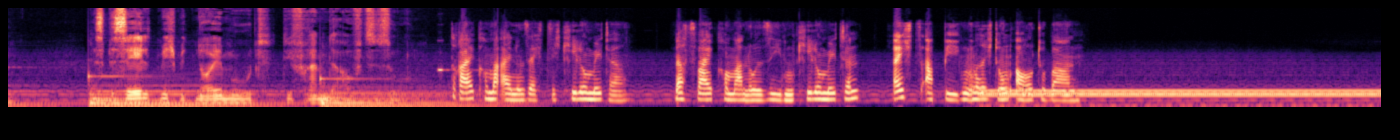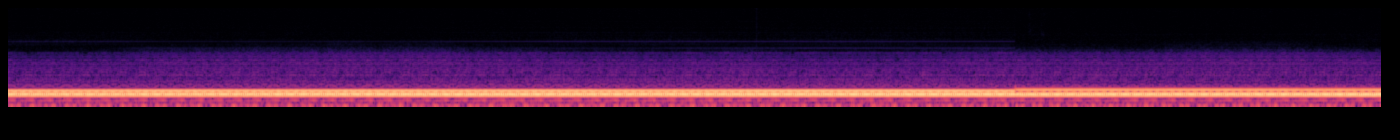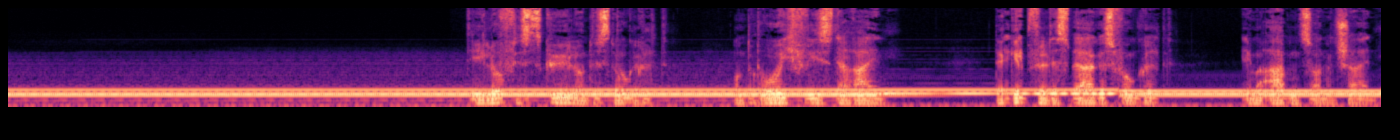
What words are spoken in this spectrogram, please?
Es beseelt mich mit neuem Mut, die Fremde aufzusuchen. 3,61 Kilometer. Nach 2,07 Kilometern rechts abbiegen in Richtung Autobahn. Berges funkelt im Abendsonnenschein.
